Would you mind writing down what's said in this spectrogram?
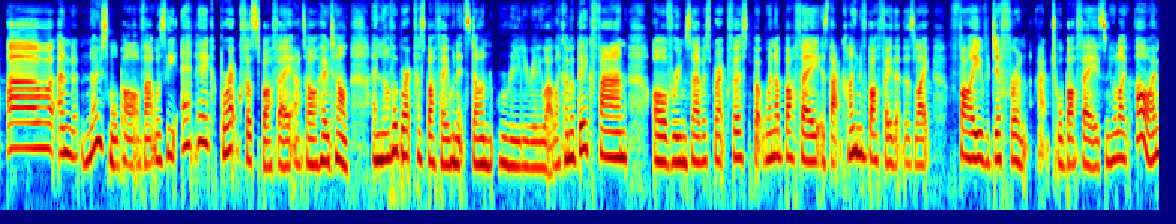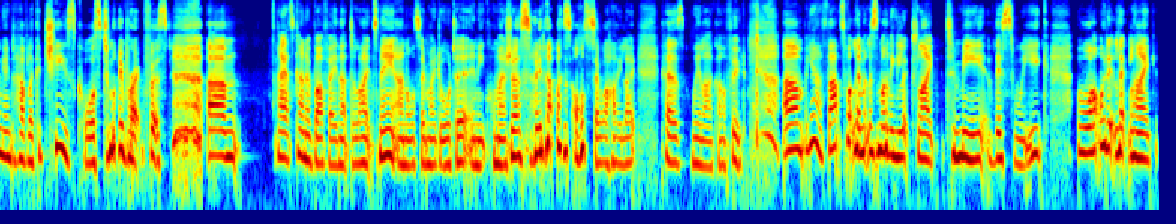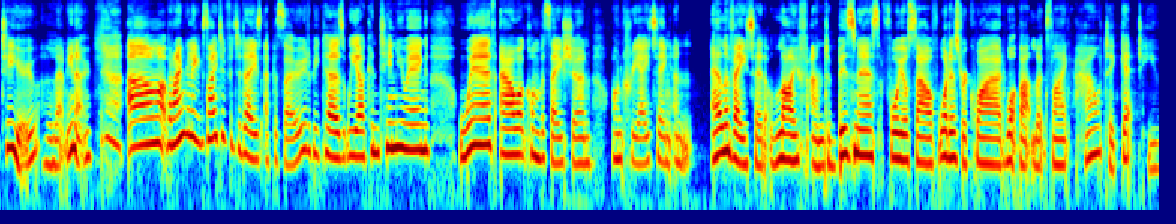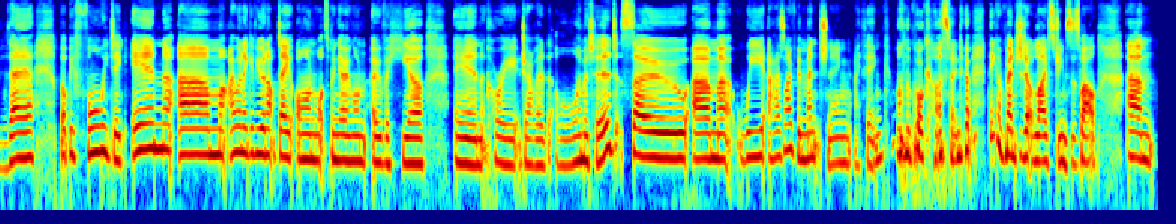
um, and no small part of that was the epic breakfast buffet at our hotel. I love a breakfast buffet when it's done really, really well. Like, I'm a big fan of room service breakfast, but when a buffet is that kind of buffet that there's like five different actual buffets, and you're like, oh, I'm going to have like a cheese course to my breakfast. Um, that's kind of buffet that delights me and also my daughter in equal measure. So that was also a highlight because we like our food. Um, yeah, that's what limitless money looked like to me this week. What would it look like to you? Let me know. Um, but I'm really excited for today's episode because we are continuing with our conversation on creating an elevated life and business for yourself, what is required, what that looks like, how to get you there. But before we dig in, um, I want to give you an update on what's been going on over here in Cori Javid Limited. So, um, we, as I've been mentioning, I think on the podcast, I know, I think I've mentioned it on live streams as well. Um,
